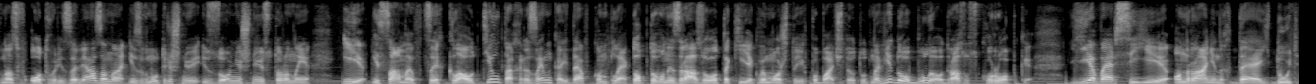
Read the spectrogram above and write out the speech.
в нас в отворі зав'язана, і з внутрішньої, і з зовнішньої сторони. І і саме в цих клауд-тілтах резинка йде в комплект. Тобто вони зразу, от такі, як ви можете їх побачити отут на відео, були одразу з коробки. Є версії онранінг, де йдуть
